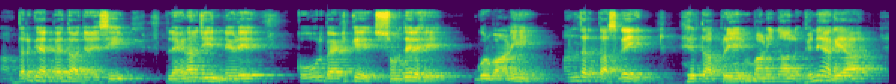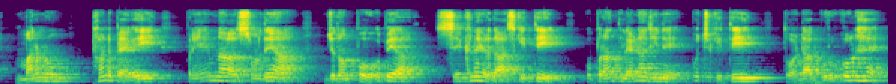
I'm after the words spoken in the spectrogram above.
ਤਾਂ ਦਰਗਹਿ ਪੈਦਾ ਜਾਏ ਸੀ। ਲੈਣਾ ਜੀ ਨੇੜੇ, ਕੋਲ ਬੈਠ ਕੇ ਸੁਣਦੇ ਰਹੇ। ਗੁਰਬਾਣੀ ਅੰਦਰ ਧਸ ਗਈ। ਹਿਰਦਾ ਪ੍ਰੇਮ ਬਾਣੀ ਨਾਲ ਵਿਨਿਆ ਗਿਆ। ਮਨ ਨੂੰ ਠੰਡ ਪੈ ਗਈ। ਪ੍ਰੇਮ ਨਾਲ ਸੁਣਦਿਆਂ ਜਦੋਂ ਭੋਗ ਪਿਆ, ਸਿੱਖ ਨੇ ਅਰਦਾਸ ਕੀਤੀ। ਉਪਰੰਤ ਲੈਣਾ ਜੀ ਨੇ ਪੁੱਛ ਕੀਤੀ, ਤੁਹਾਡਾ ਗੁਰੂ ਕੌਣ ਹੈ?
